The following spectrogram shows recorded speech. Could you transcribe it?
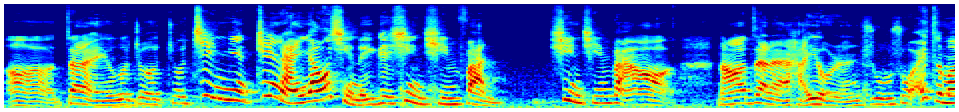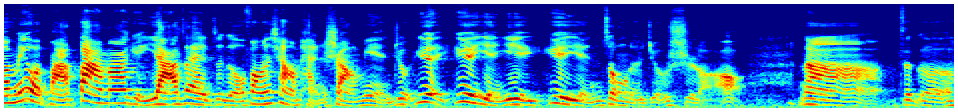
呃，再来一个就就竟然竟然邀请了一个性侵犯，性侵犯啊、哦。然后再来还有人说说，哎，怎么没有把大妈给压在这个方向盘上面？就越越演越越严重的就是了哦。那这个。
